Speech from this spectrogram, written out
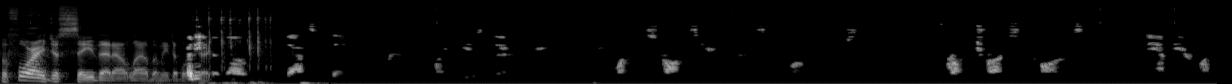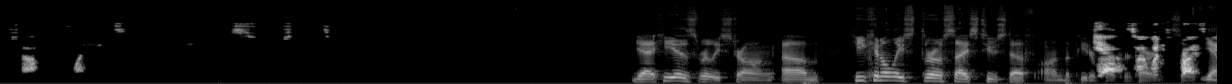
Before I just say that out loud, let me double but check. Even though that's the thing, like he is literally one of the strongest characters in Marvel. Throwing trucks and cars, damn near like stop planes. Yeah, he is really strong. Um, he can only throw size two stuff on the Peter. Yeah, Parker so it wouldn't surprise yeah.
